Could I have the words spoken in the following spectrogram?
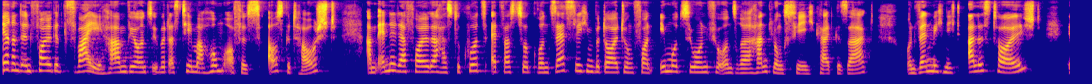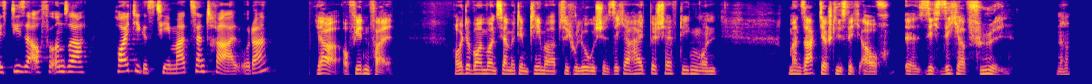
Während in Folge zwei haben wir uns über das Thema Homeoffice ausgetauscht. Am Ende der Folge hast du kurz etwas zur grundsätzlichen Bedeutung von Emotionen für unsere Handlungsfähigkeit gesagt. Und wenn mich nicht alles täuscht, ist diese auch für unser heutiges Thema zentral, oder? Ja, auf jeden Fall. Heute wollen wir uns ja mit dem Thema psychologische Sicherheit beschäftigen und man sagt ja schließlich auch, äh, sich sicher fühlen. Ne?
